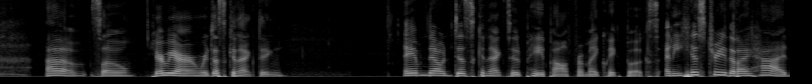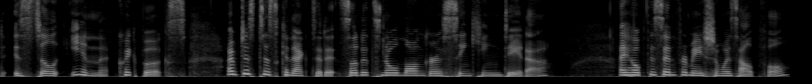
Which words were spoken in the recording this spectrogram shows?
um, so here we are, we're disconnecting. I have now disconnected PayPal from my QuickBooks. Any history that I had is still in QuickBooks. I've just disconnected it so that it's no longer syncing data. I hope this information was helpful.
